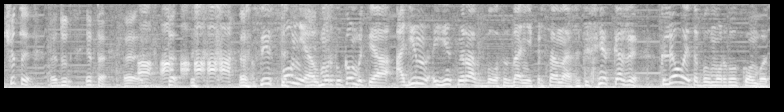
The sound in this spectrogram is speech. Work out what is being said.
что ты э, тут это... э, А, а, а, а, а, а. Ты вспомни, в Mortal Kombat один единственный раз было создание персонажа. Ты мне скажи, клевый это был Mortal Kombat?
